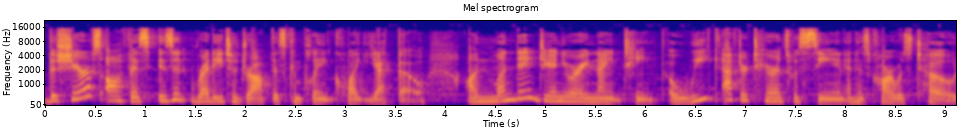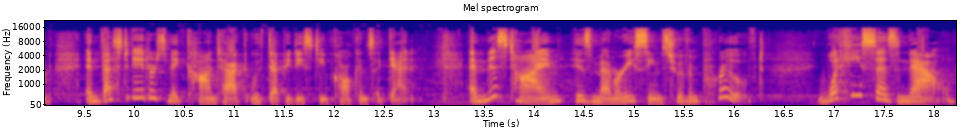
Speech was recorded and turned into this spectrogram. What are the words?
The sheriff's office isn't ready to drop this complaint quite yet, though. On Monday, January 19th, a week after Terrance was seen and his car was towed, investigators make contact with Deputy Steve Calkins again. And this time, his memory seems to have improved. What he says now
